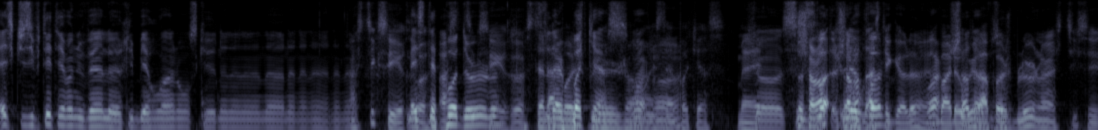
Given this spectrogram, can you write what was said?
Exclusivité TVA Nouvelles, euh, Ribeiro annonce que. Ah, c'est Mais c'était Ah, pas d'eux. C'était la un poche podcast. bleue, genre, Ouais, c'était un podcast. Mais Charlotte, c'est Charlotte à ces gars-là. Ouais, by the way, la poche bleue, là, c'est-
